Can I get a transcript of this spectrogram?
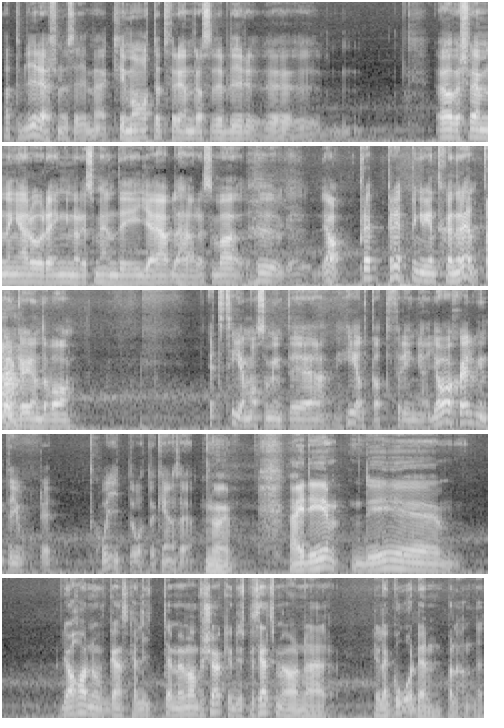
att det blir det här som du säger med klimatet förändras och det blir eh, översvämningar och regn och det som hände i Gävle här. Alltså, som var, hur, ja, prep, prepping rent generellt verkar ju ändå vara ett tema som inte är helt att förringa. Jag har själv inte gjort ett skit åt det kan jag säga. Nej, Nej det, det... Jag har nog ganska lite, men man försöker. Det är speciellt som jag har den här lilla gården på landet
